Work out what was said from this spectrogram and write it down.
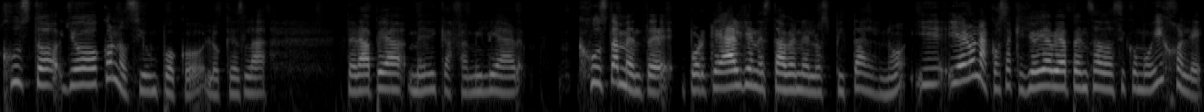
justo yo conocí un poco lo que es la terapia médica familiar justamente porque alguien estaba en el hospital, ¿no? Y, era una cosa que yo ya había pensado así como, híjole,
